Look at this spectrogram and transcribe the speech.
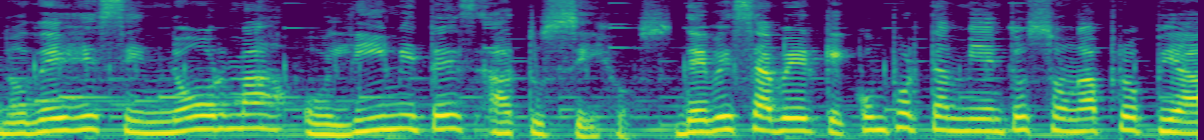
No dejes sin normas o límites a tus hijos. Debes saber qué comportamientos son apropiados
